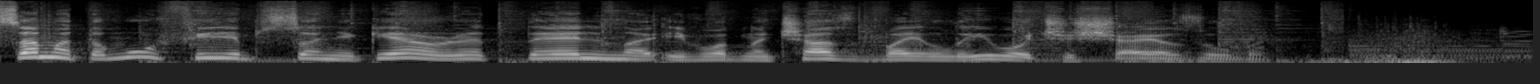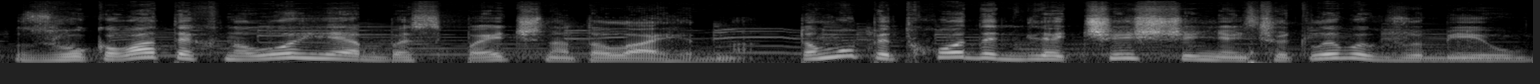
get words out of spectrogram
Саме тому Philips Sonicare ретельно і водночас дбайливо очищає зуби. Звукова технологія безпечна та лагідна, тому підходить для чищення чутливих зубів,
